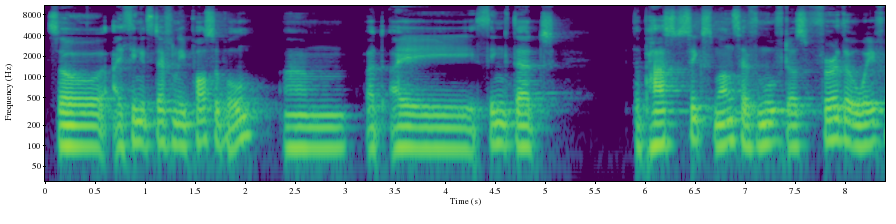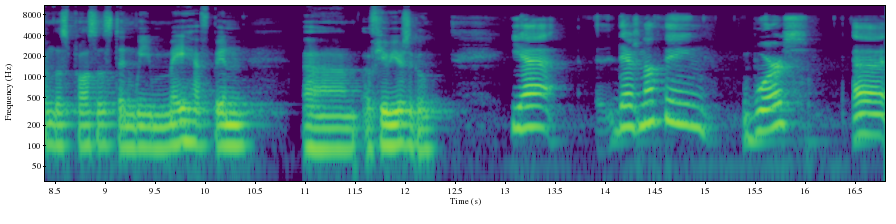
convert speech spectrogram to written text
So I think it's definitely possible. Um, but I think that the past six months have moved us further away from this process than we may have been um, a few years ago. Yeah, there's nothing worse uh,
